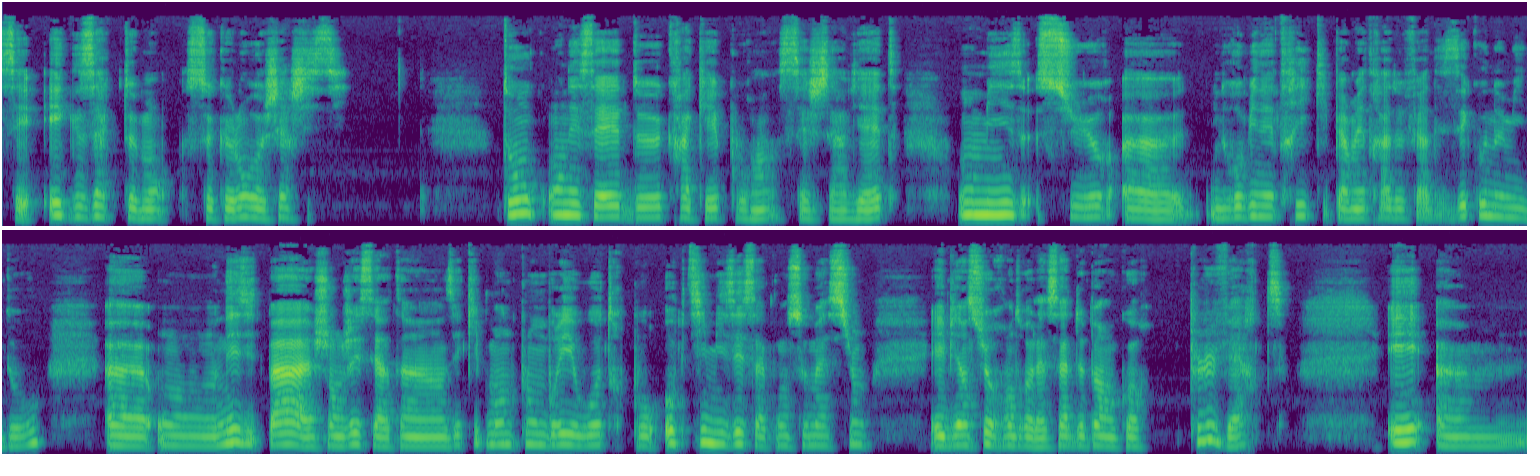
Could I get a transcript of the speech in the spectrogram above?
c'est exactement ce que l'on recherche ici. Donc on essaie de craquer pour un sèche-serviette. On mise sur euh, une robinetterie qui permettra de faire des économies d'eau. Euh, on n'hésite pas à changer certains équipements de plomberie ou autres pour optimiser sa consommation et bien sûr rendre la salle de bain encore plus verte. Et euh,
